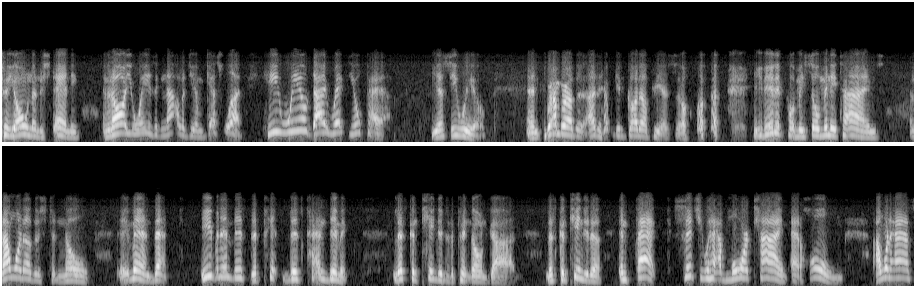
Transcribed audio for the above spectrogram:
to your own understanding, and in all your ways acknowledge him. Guess what? He will direct your path. Yes, he will. And my brother, I have get caught up here, so he did it for me so many times, and I want others to know, Amen, that even in this this pandemic, let's continue to depend on God. Let's continue to, in fact, since you have more time at home I want to ask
